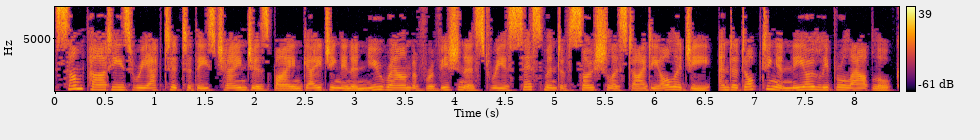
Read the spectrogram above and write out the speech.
Some parties reacted to these changes by engaging in a new round of revisionist reassessment of socialist ideology, and adopting a neoliberal outlook.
